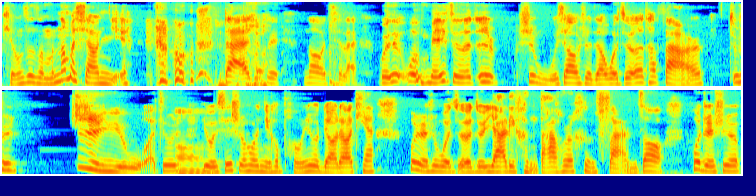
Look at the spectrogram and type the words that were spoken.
瓶子怎么那么像你？然后大家就会闹起来。我就我没觉得这是是无效社交，我觉得他反而就是治愈我。就是哦有些时候你和朋友聊聊天，或者是我觉得就压力很大，或者很烦躁，或者是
